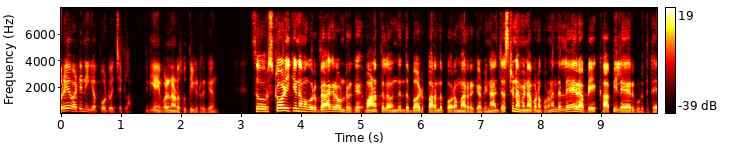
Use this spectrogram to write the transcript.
ஒரே வாட்டி நீங்கள் போட்டு வச்சுக்கலாம். இது ஏன் இவ்வளோ நாடு சுற்றிக்கிட்டு இருக்கு? ஸோ ஒரு ஸ்டோரிக்கு நமக்கு ஒரு பேக்ரவுண்ட் இருக்குது வானத்தில் வந்து இந்த பேர்ட் பறந்து போகிற மாதிரி இருக்குது அப்படின்னா ஜஸ்ட் நம்ம என்ன பண்ண போகிறோம்னா இந்த லேயர் அப்படியே காப்பி லேயர் கொடுத்துட்டு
